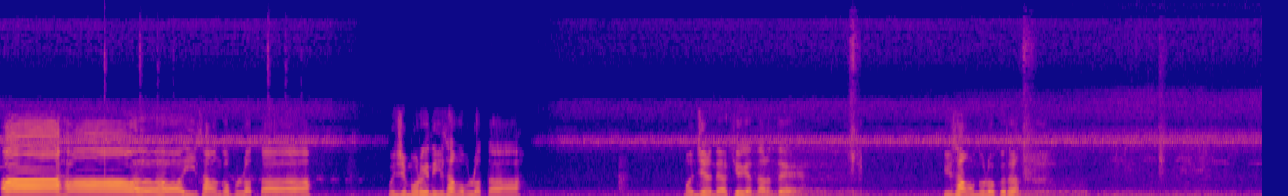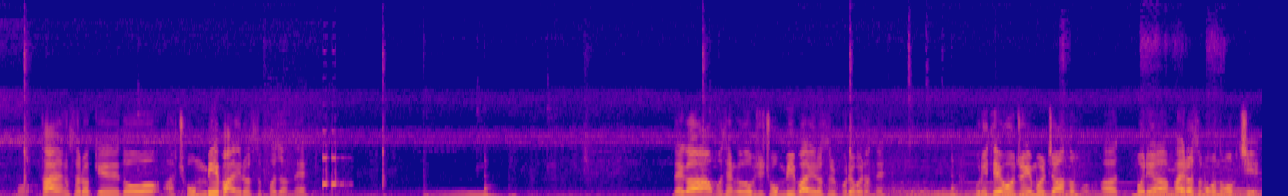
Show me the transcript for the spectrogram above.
아하 이상한 거 불렀다. 뭔지 모르겠는데 이상한 거 불렀다 뭔지는 내가 기억이 안 나는데 이상한 거 눌렀거든? 뭐 다행스럽게도 아 좀비 바이러스 퍼졌네. 내가 아무 생각 없이 좀비 바이러스를 뿌려버렸네. 우리 대원 중에 멀쩡한 놈, 아 뭐냐 바이러스 먹은 놈 없지?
